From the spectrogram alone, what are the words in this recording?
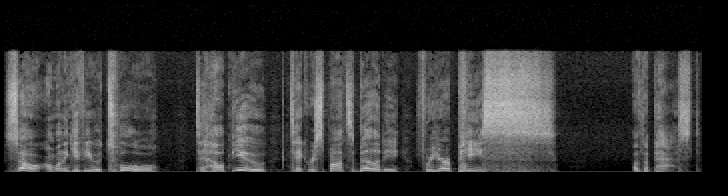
So I want to give you a tool to help you take responsibility for your piece of the past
